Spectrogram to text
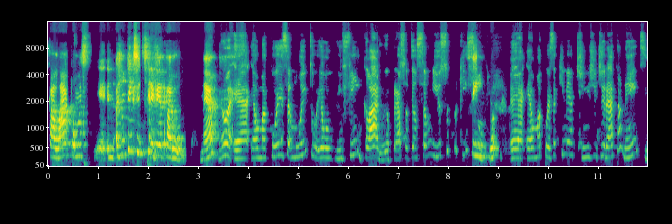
falar como. Eh, a gente não tem que se descrever para o outro né? Não, é, é uma coisa muito, eu, enfim, claro, eu presto atenção nisso, porque, enfim, Sim. É, é uma coisa que me atinge diretamente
